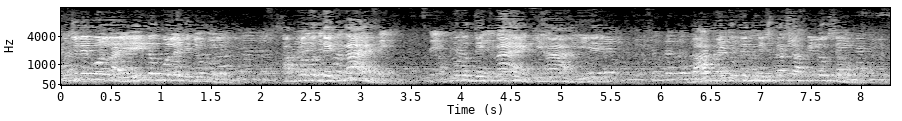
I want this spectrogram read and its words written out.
कुछ नहीं बोलना, यही लोग बोलेंगे जो बोले आप लोग को देखना है, आप लोग को देखना है कि हाँ ये बाद में तो फिर निष्कर्ष आप ही लोग से होगा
